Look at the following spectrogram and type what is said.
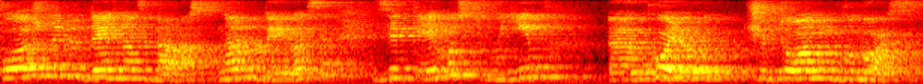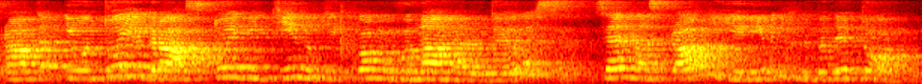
кожна людина з нас народилася з якимось своїм е, кольором чи тоном волосся, правда? І от той якраз той відтінок, якому вона народилася, це насправді є рівень глибини тону.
